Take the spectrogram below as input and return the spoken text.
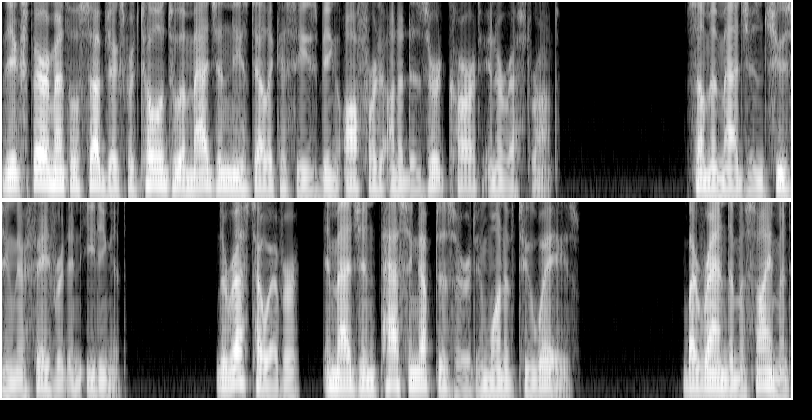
The experimental subjects were told to imagine these delicacies being offered on a dessert cart in a restaurant. Some imagined choosing their favorite and eating it. The rest, however, imagined passing up dessert in one of two ways. By random assignment,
